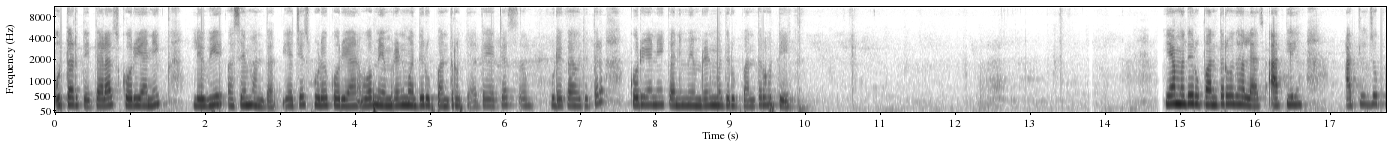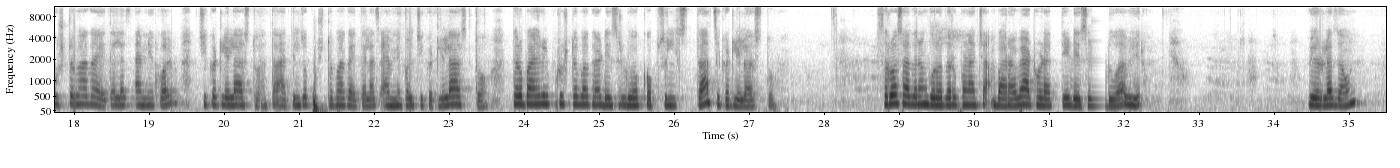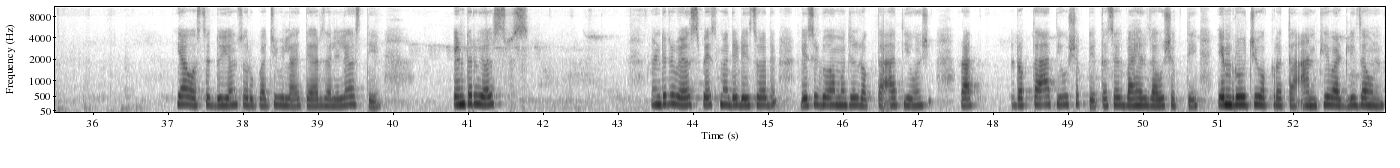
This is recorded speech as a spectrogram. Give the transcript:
उतरते. त्यालाच कोरियानिक लेव्ही असे म्हणतात. याचेच पुढे कोरियन व मेम्ब्रेनमध्ये रूपांतर होते. आता याच्याच पुढे काय होते तर कोरियानिक आणि मेम्ब्रेनमध्ये रूपांतर होते. यामध्ये रूपांतर झाल्यास आतील आतील जो पृष्ठभाग आहे त्यालाच ॲम्निकॉल चिकटलेला असतो. आता आतील जो पृष्ठभाग आहे त्यालाच ॲम्निकॉल चिकटलेला असतो. तर बाहेरील पृष्ठभाग हा डेसिडुआ कप्सुल्सचा चिकटलेला असतो. सर्वसाधारण गरोदरपणाच्या बाराव्या आठवड्यात ते डेसिडुआ विहीर विहीरला जाऊन या अवस्थेत दुय्यम स्वरूपाची विलाय तयार झालेली असते. इंटरव्ह्युअल्स इंटरव्ह्युअल स्पेसमध्ये डेसो डेसिडोआमधील रक्त आत येऊन रात रक्त आत येऊ शकते तसेच बाहेर जाऊ शकते. एम्ब्रोची वक्रता आणखी वाढली जाऊन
